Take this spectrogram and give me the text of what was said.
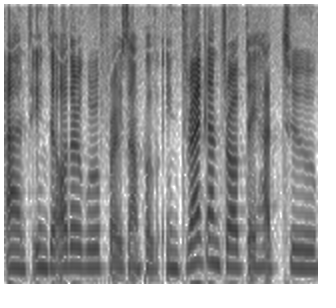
And in the other group, for example, in drag and drop, they had to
